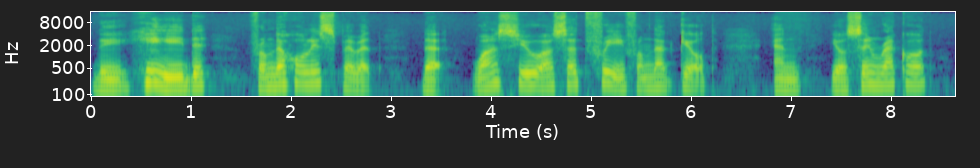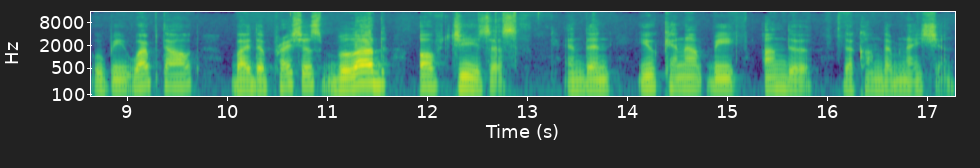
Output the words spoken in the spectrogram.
the heed from the Holy Spirit that once you are set free from that guilt and your sin record will be wiped out by the precious blood of Jesus and then you cannot be under the condemnation.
